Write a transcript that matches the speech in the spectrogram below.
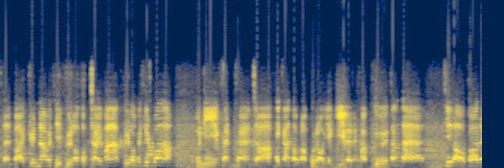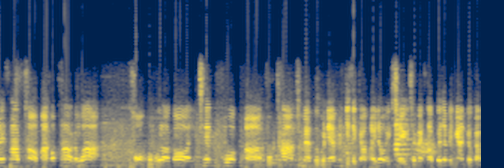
สแตนบายขึ้นหน้าเวทีคือเราตกใจมาก คือเราไม่คิดว่าวันนี้แฟนๆจะให้การตอบรับพวกเราอย่างนี้เลยนะครับ คือตั้งแต่ที่เราก็ได้ทราบข่าวมาคร่าวๆแล้วว่า ของของพวกเราก็อย่างเช่นพวกฟู้ดไทม์ใช่ไหมคือวันนี้เป็นกิจกรรม Idol Exchange ใช่ไหมครับก็จะเป็นงานเกี่ยวกับ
